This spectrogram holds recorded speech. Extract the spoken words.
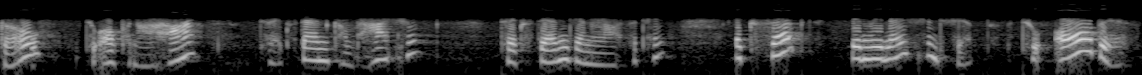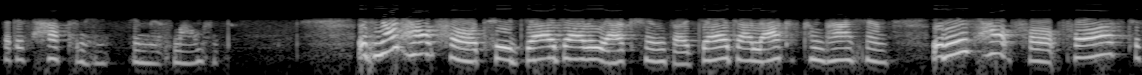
go, to open our hearts, to extend compassion, to extend generosity, except in relationship to all this that is happening in this moment? It's not helpful to judge our reactions or judge our lack of compassion. It is helpful for us to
